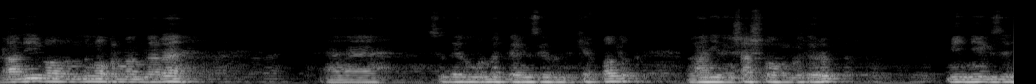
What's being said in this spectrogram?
ғани бауырымның оқырмандары ә, сіздердің құрметтеріңізге міне келіп қалдық ғанидың шашбауын көтеріп мен негізі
